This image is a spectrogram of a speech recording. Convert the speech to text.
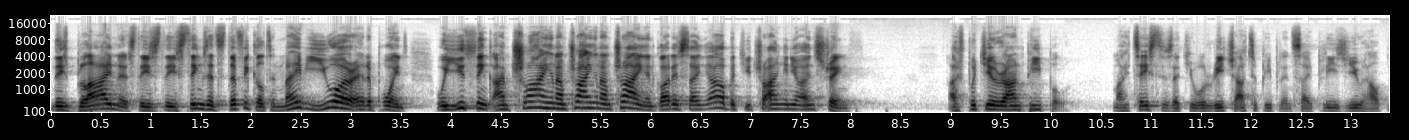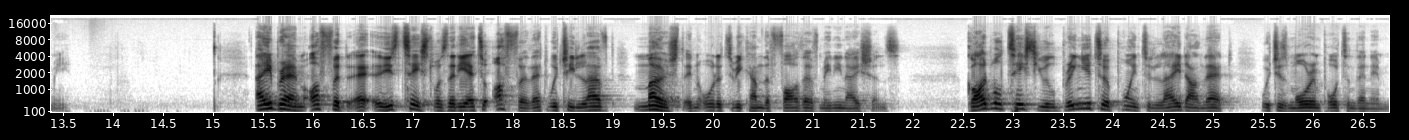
There's blindness. There's, there's things that's difficult. And maybe you are at a point where you think, I'm trying and I'm trying and I'm trying. And God is saying, Oh, but you're trying in your own strength. I've put you around people. My test is that you will reach out to people and say, Please, you help me. Abraham offered, uh, his test was that he had to offer that which he loved most in order to become the father of many nations. God will test you, He'll bring you to a point to lay down that which is more important than Him.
